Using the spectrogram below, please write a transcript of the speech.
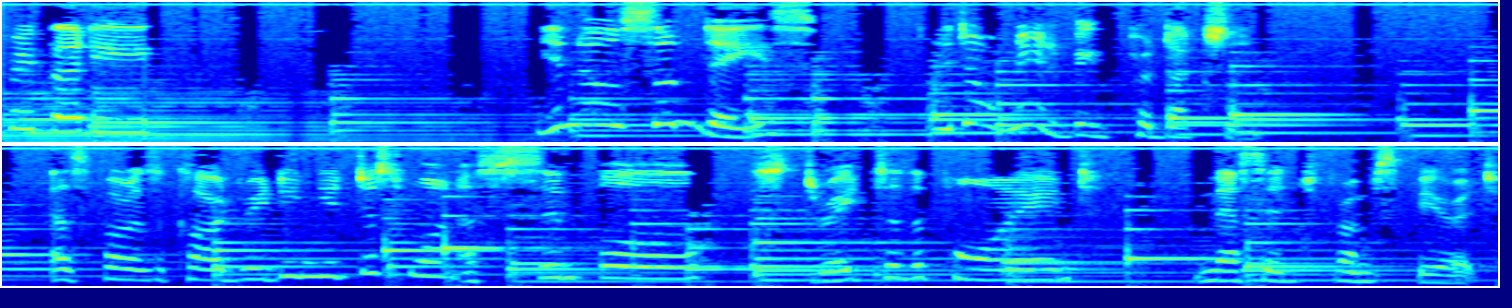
everybody. You know, some days you don't need a big production. As far as a card reading, you just want a simple, straight to the point message from Spirit.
